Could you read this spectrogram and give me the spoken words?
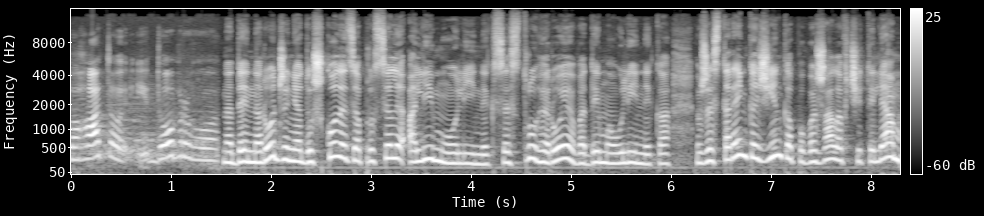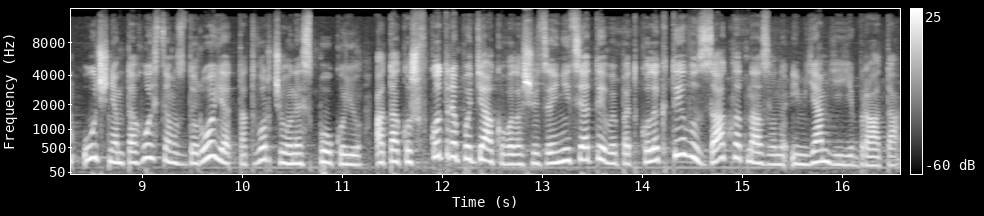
багато і доброго. На день народження до школи запросили Аліму Олійник, сестру героя Вадима Олійника. Вже старенька жінка побажала вчителям, учням та гостям здоров'я та творчого неспокою. А також вкотре подякувала, що за ініціативи педколективу заклад названо ім'ям її брата.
